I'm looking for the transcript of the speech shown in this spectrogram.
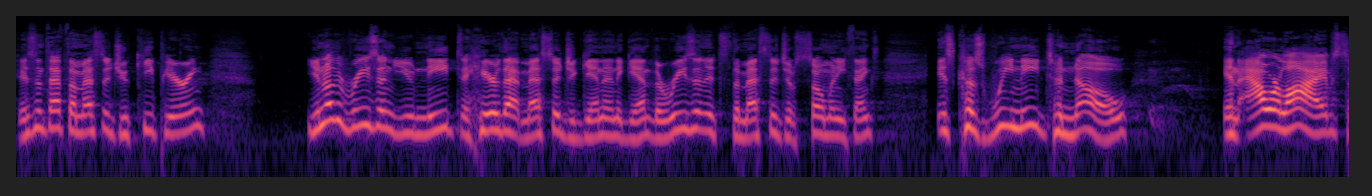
Isn't that the message you keep hearing? You know the reason you need to hear that message again and again? The reason it's the message of so many things is because we need to know in our lives,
